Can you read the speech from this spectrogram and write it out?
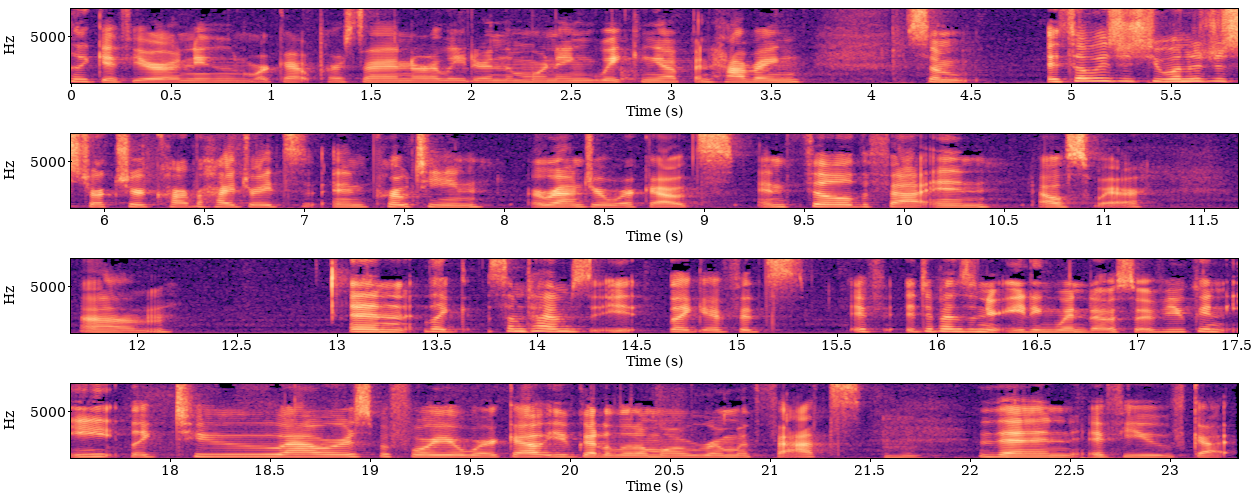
like if you're a noon workout person or later in the morning, waking up and having some. It's always just you want to just structure carbohydrates and protein around your workouts and fill the fat in elsewhere. Um, and like sometimes, like if it's if it depends on your eating window. So if you can eat like two hours before your workout, you've got a little more room with fats Mhm. than if you've got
